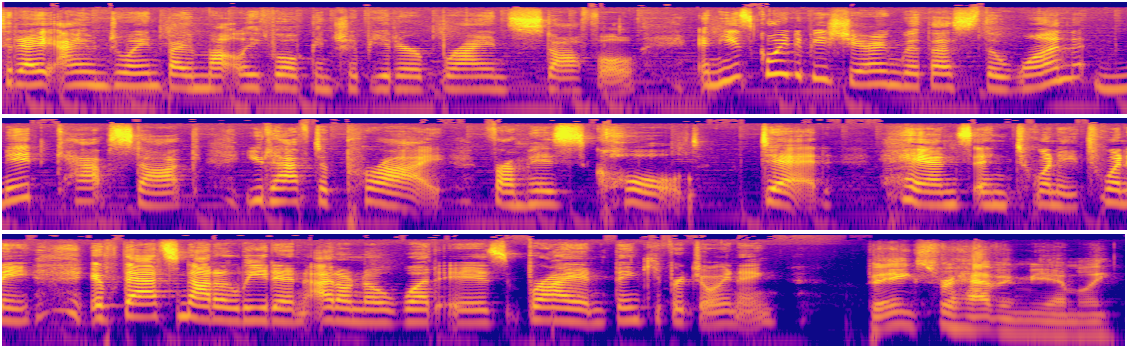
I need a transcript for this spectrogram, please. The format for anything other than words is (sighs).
Today I am joined by Motley Fool contributor Brian Stoffel, and he's going to be sharing with us the one mid cap stock you'd have to pry from his cold, dead hands in 2020. If that's not a lead in, I don't know what is. Brian, thank you for joining. Thanks for having me, Emily.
